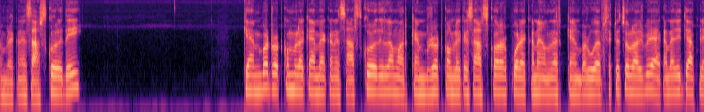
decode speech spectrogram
আমরা এখানে সার্চ করে দিই। ক্যানভা ডট কম লেখে আমি এখানে সার্চ করে দিলাম আর ক্যানভা ডট কম লেখে সার্চ করার পর এখানে আমাদের ক্যানভার ওয়েবসাইটে চলে আসবে। এখানে যদি আপনি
